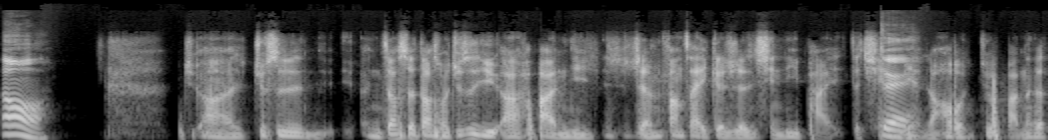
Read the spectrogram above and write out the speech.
哦。啊、呃，就是你知道射刀手就是啊，他把你人放在一个人形立牌的前面，然后就把那个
